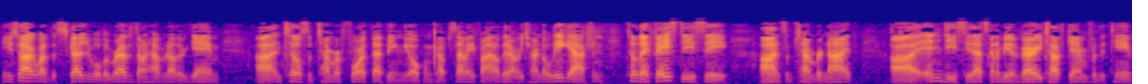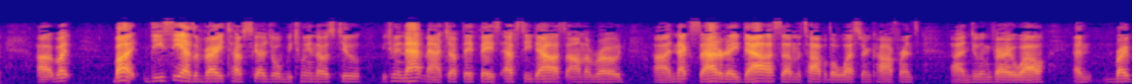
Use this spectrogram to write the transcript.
You talk about the schedule. The Revs don't have another game uh, until September 4th, that being the Open Cup semifinal. They don't return to league action until they face DC on September 9th uh, in DC. That's going to be a very tough game for the team. Uh, but but DC has a very tough schedule between those two. Between that matchup, they face FC Dallas on the road uh, next Saturday. Dallas on the top of the Western Conference uh, and doing very well. And right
